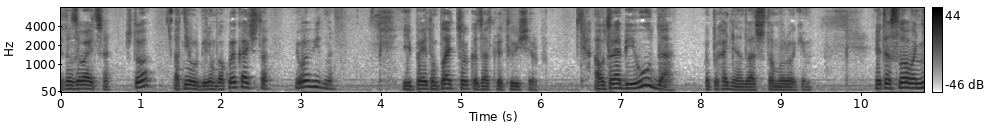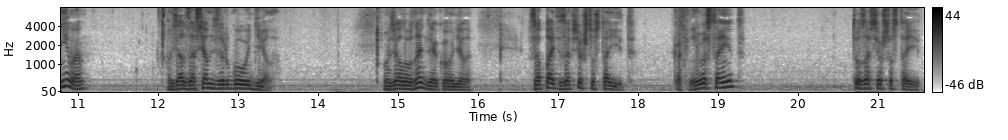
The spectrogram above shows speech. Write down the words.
Это называется что? От него берем какое качество? Его видно. И поэтому платит только за открытый ущерб. А вот Раби Иуда, мы проходили на 26 уроке, это слово Нива взял совсем для другого дела. Он взял его, знаете, для какого дела? заплатит за все, что стоит. Как Нива стоит, то за все, что стоит.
